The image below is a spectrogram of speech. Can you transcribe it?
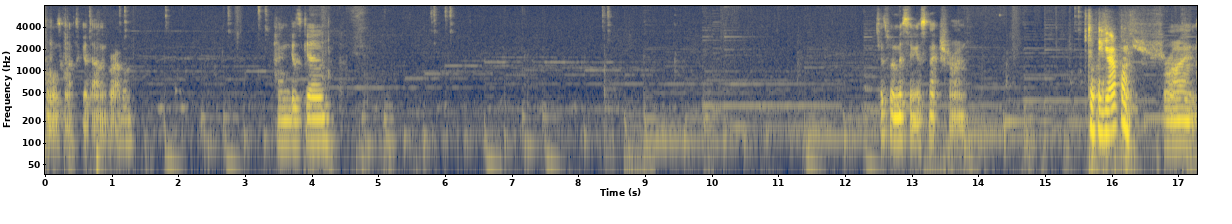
Someone's gonna have to go down and grab him. Hangar's gone. Guess we're missing a snack shrine. Still think you're up on. Shrine,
